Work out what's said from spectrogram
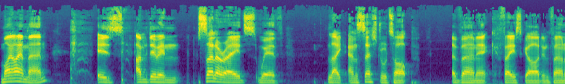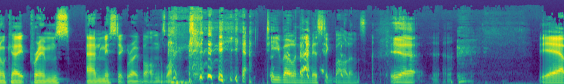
my Iron Man is I'm doing solo raids with like ancestral top, Avernic, face guard, infernal cape, prims, and mystic robe bombs. Like, yeah. T-bow and the Mystic Bottoms. yeah, Yeah.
